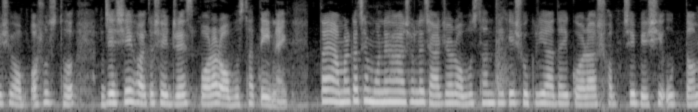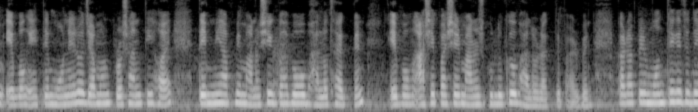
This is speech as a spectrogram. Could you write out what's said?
বেশি অসুস্থ যে সে হয়তো সেই ড্রেস পরার অবস্থাতেই নাই। তাই আমার কাছে মনে হয় আসলে যার যার অবস্থান থেকে সুক্রিয়া আদায় করা সবচেয়ে বেশি উত্তম এবং এতে মনেরও যেমন প্রশান্তি হয়, তেমনি আপনি মানসিকভাবেও ভালো থাকবেন এবং আশেপাশের মানুষগুলোকেও ভালো রাখতে পারবেন। কারণ আপনি মন থেকে যদি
